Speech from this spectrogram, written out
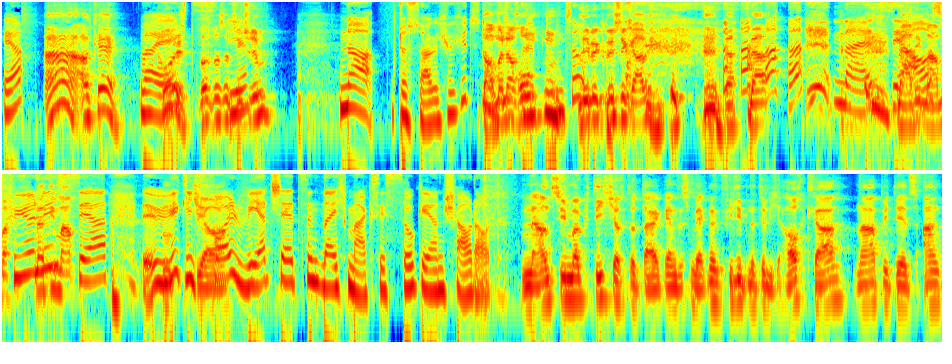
Ja. Ah, okay. War cool. echt. Was, was hat sie Ja. geschrieben? Na, das sage ich euch jetzt Daumen nicht. nach Das bleibt unten. unter- Liebe Grüße, Gabi. na, na, Nein, sehr Nein, Mama- ausführlich, Nein, Mama- sehr äh, wirklich Ja. voll wertschätzend. Na, ich mag sie so gern. Shoutout. na, und sie mag dich auch total gern. Das merkt man Philipp natürlich auch, klar. Na, bitte jetzt an,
